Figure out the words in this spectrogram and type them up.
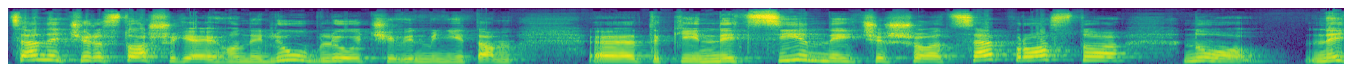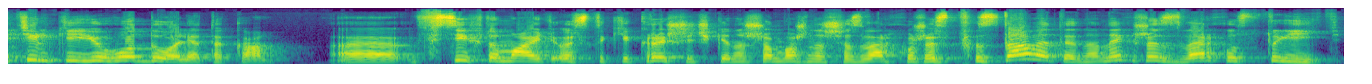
Це не через те, що я його не люблю, чи він мені там е, такий нецінний, чи що. Це просто ну, не тільки його доля така. Е, Всі, хто мають ось такі кришечки, на що можна ще зверху щось поставити, на них щось зверху стоїть.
